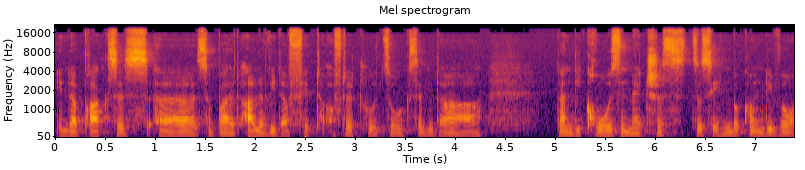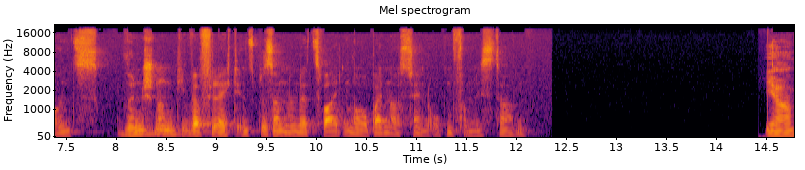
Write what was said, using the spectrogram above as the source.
in der Praxis, äh, sobald alle wieder fit auf der Tour zurück sind, da dann die großen Matches zu sehen bekommen, die wir uns wünschen und die wir vielleicht insbesondere in der zweiten Woche bei den Australian Open vermisst haben. Ja,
